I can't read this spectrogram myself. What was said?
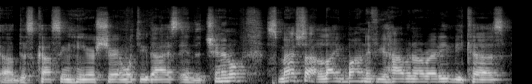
uh, discussing here sharing with you guys in the channel. Smash that like button if you haven't already because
